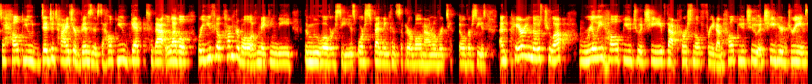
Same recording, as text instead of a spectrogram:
to help you digitize your business, to help you get to that level where you feel comfortable of making the, the move overseas or spending considerable amount over t- overseas. And pairing those two up really help you to achieve that personal freedom, help you to achieve your dreams.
